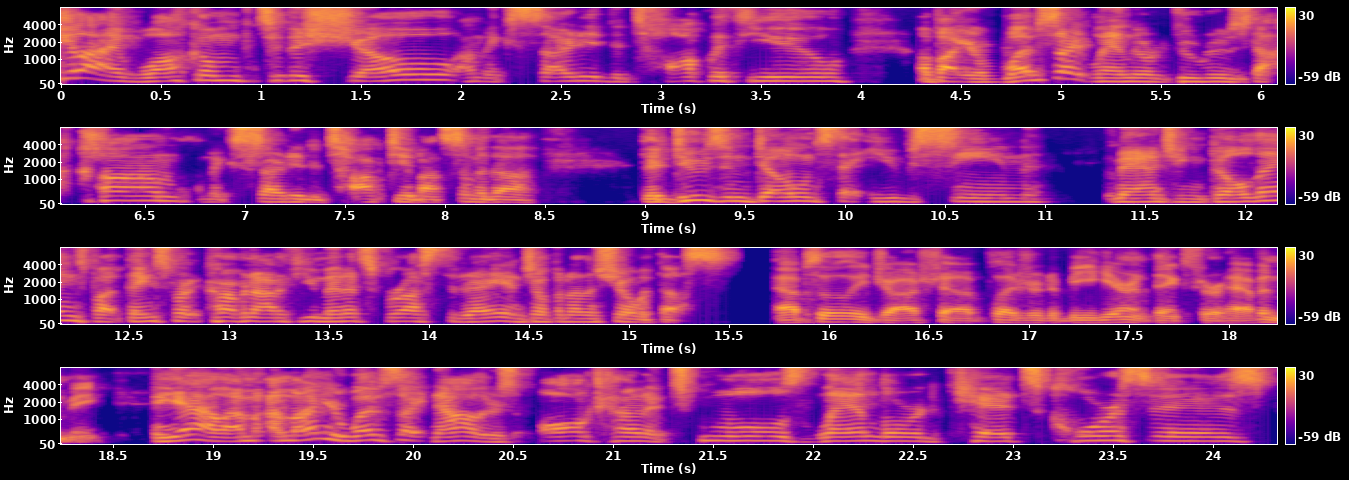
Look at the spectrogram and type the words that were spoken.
Eli, welcome to the show. I'm excited to talk with you about your website, landlordgurus.com. I'm excited to talk to you about some of the, the do's and don'ts that you've seen managing buildings. But thanks for carving out a few minutes for us today and jumping on the show with us. Absolutely, Josh. Uh, pleasure to be here, and thanks for having me. Yeah, I'm, I'm on your website now. There's all kind of tools, landlord kits, courses,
